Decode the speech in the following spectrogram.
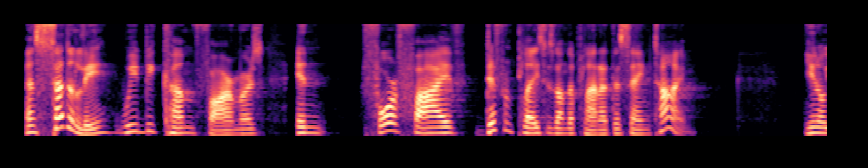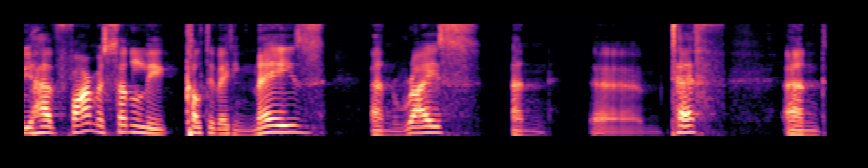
and suddenly we become farmers in four or five different places on the planet at the same time. You know, you have farmers suddenly cultivating maize and rice and uh, teff and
